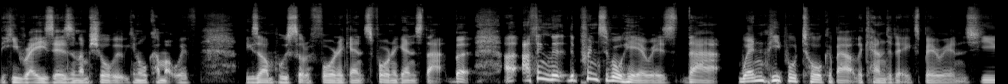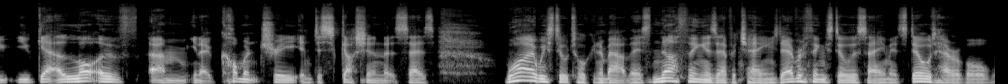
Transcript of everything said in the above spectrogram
he raises, and I'm sure we can all come up with examples sort of for and against for and against that. But I, I think that the principle here is that when people talk about the candidate experience, you you get a lot of um, you know commentary and discussion that says, "Why are we still talking about this? Nothing has ever changed. Everything's still the same. It's still terrible.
